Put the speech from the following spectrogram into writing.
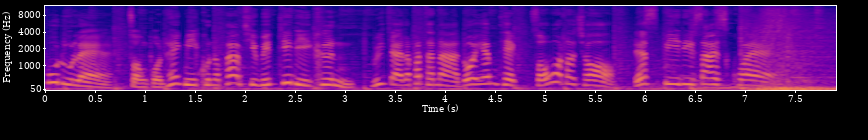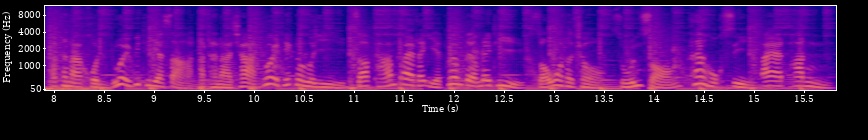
ผู้ดูแล ส่งผลให้มีคุณภาพชีวิตที่ดีขึ้น วิจัยและพัฒนาโดย MTech สวทช SP Design Square พัฒนาคนด้วยวิทยาศาสตร์ พัฒนาชาติด้วยเทคโนโลยี สอบถามรายละเอียดเพิ่มเติมได้ที่ สวทช 02 564 8000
